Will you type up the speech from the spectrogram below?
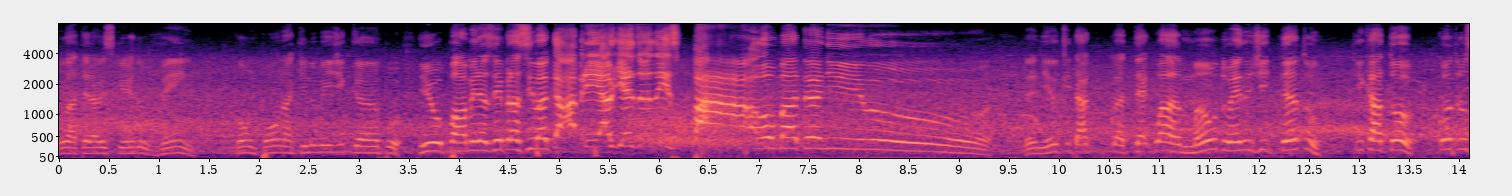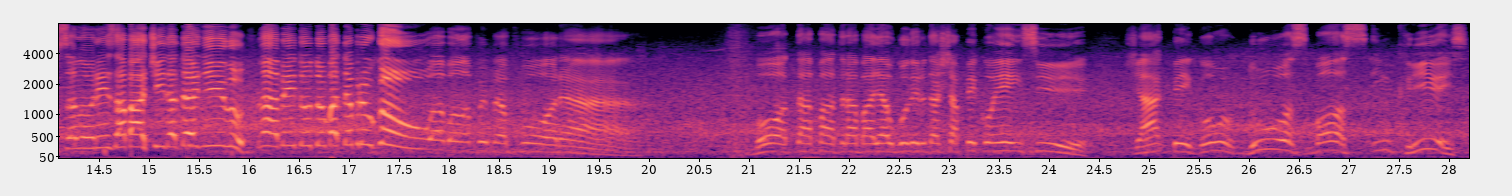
O lateral esquerdo vem compondo aqui no meio de campo. E o Palmeiras vem para cima. Gabriel Jesus espalma Danilo. Danilo que tá até com a mão doendo de tanto que catou contra o São Lourenço. A batida, Danilo. Lá vem Dudu, bateu pro gol. A bola foi para fora. Bota para trabalhar o goleiro da Chapecoense. Já pegou duas bolas incríveis.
